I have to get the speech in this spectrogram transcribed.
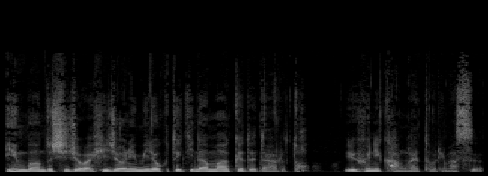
インバウンド市場は非常に魅力的なマーケットであるというふうに考えております。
